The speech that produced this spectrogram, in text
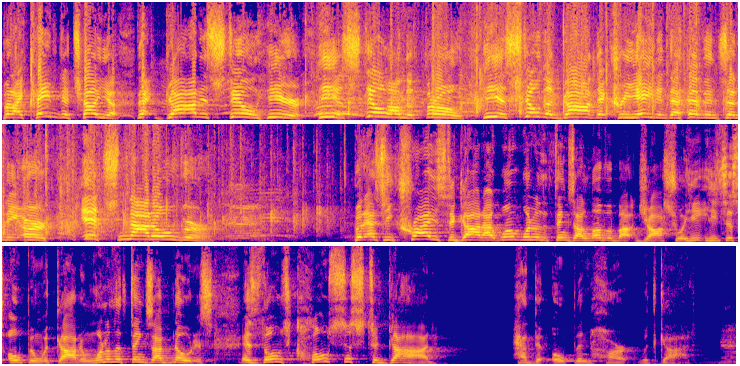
But I came to tell you that God is still here. He is still on the throne. He is still the God that created the heavens and the earth. It's not over. But as he cries to God, I want one of the things I love about Joshua, he, he's just open with God. And one of the things I've noticed is those closest to God had the open heart with God. Amen.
